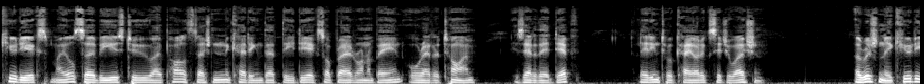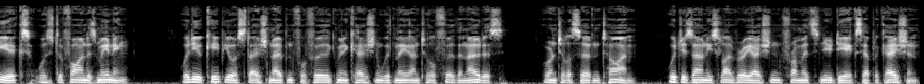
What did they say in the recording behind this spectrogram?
QDX may also be used to a pilot station indicating that the DX operator on a band or at a time is out of their depth, leading to a chaotic situation. Originally, QDX was defined as meaning, Will you keep your station open for further communication with me until further notice, or until a certain time, which is only slight variation from its new DX application.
